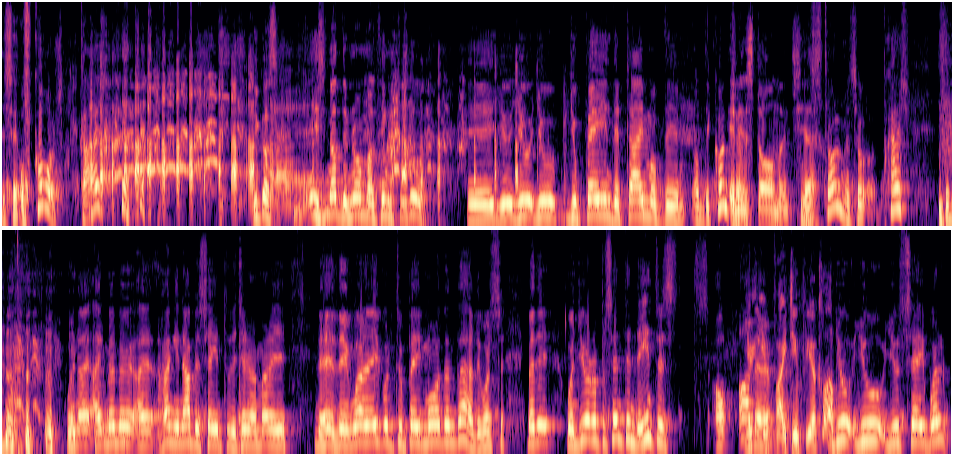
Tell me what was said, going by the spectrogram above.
I said, of course, cash. because it's not the normal thing to do. Uh, you, you, you, you pay in the time of the, of the contract. In installments, yeah. installments. So when I, I remember I hanging up and saying to the general manager, they, they were able to pay more than that. It was, but they, when you're representing the interests of others, you're fighting for your club. You, you, you say, well,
